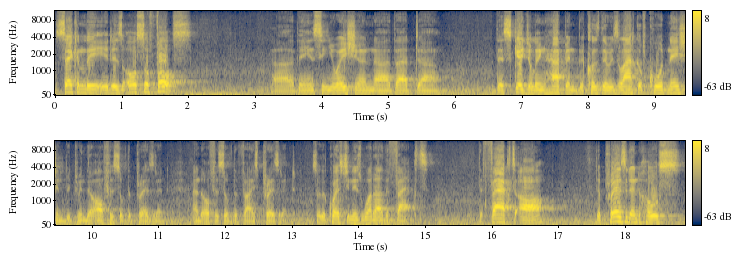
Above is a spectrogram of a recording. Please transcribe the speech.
Secondly, it is also false, uh, the insinuation uh, that uh, the scheduling happened because there is lack of coordination between the office of the president and office of the vice president. So the question is, what are the facts? The facts are the president hosts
